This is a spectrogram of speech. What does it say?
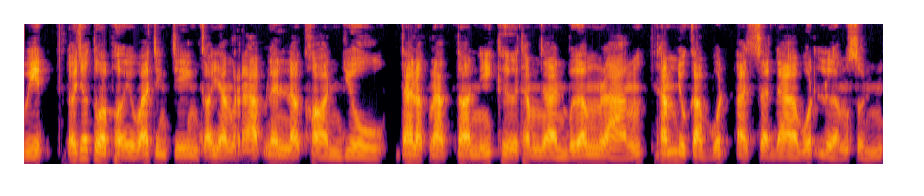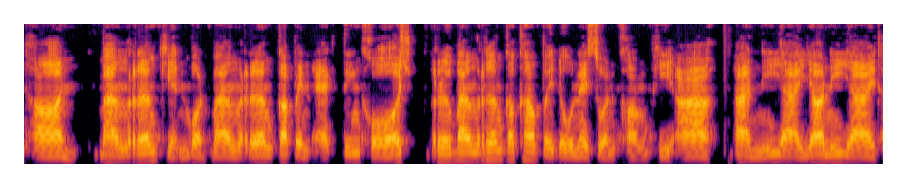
วิต โดยเจ้าตัวเผยว่าจริง ๆ ก็ยังรับเล่นละครอยู่ แต่หลักๆ ตอนนี้คือทำงานเบื้องหลังทำอยู่กับวุฒิอัศดาวุฒิเหลืองสุนทร บางเรื่องเขียนบทบางเรื่องก็เป็น acting coach หรือบางเรื่องก็เข้าไปดูในส่วนของ PR อ่านนิยายย่อนิยายท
